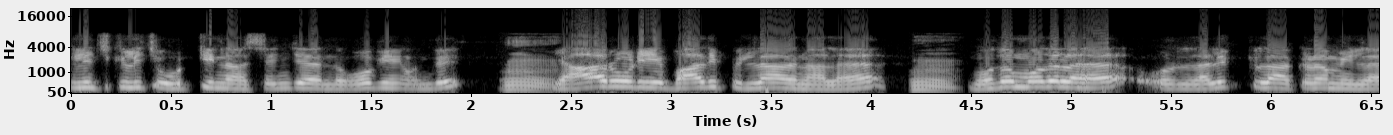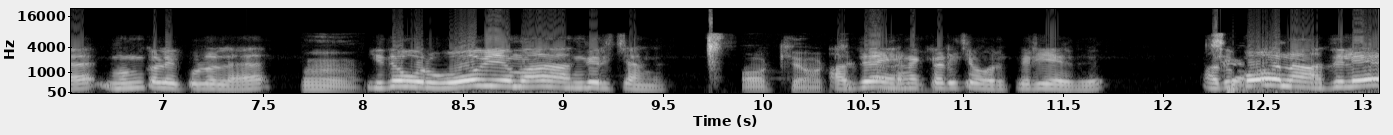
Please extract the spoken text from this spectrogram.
கிழிச்சு கிழிச்சு ஒட்டி நான் செஞ்ச அந்த ஓவியம் வந்து யாருடைய பாதிப்பு இல்லாதனால முத முதல்ல ஒரு லலித் கலா அகாடமியில நுண்கலை குழுல இதை ஒரு ஓவியமா அங்கரிச்சாங்க அதுதான் எனக்கு கிடைச்ச ஒரு பெரிய இது. அது போக நான் அதுலயே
